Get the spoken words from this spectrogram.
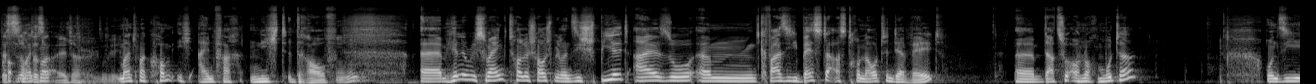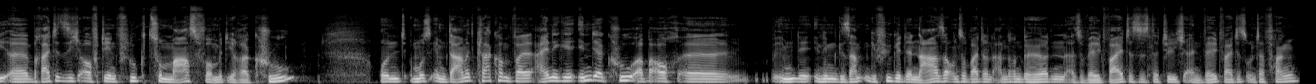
Das ist auch das Alter irgendwie. Manchmal komme ich einfach nicht drauf. Ähm, Hilary Swank, tolle Schauspielerin. Sie spielt also ähm, quasi die beste Astronautin der Welt. Ähm, dazu auch noch Mutter. Und sie äh, bereitet sich auf den Flug zum Mars vor mit ihrer Crew und muss eben damit klarkommen, weil einige in der Crew, aber auch äh, in, in dem gesamten Gefüge der NASA und so weiter und anderen Behörden, also weltweit, das ist natürlich ein weltweites Unterfangen,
